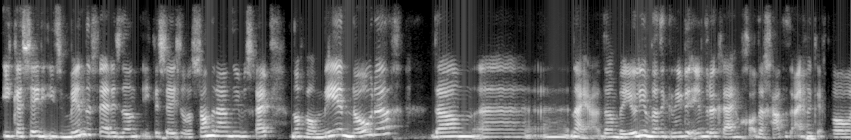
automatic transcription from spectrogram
IKC die iets minder ver is dan IKC zoals Sandra nu beschrijft, nog wel meer nodig dan, uh, uh, nou ja, dan bij jullie. Omdat ik nu de indruk krijg, daar gaat het eigenlijk echt wel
